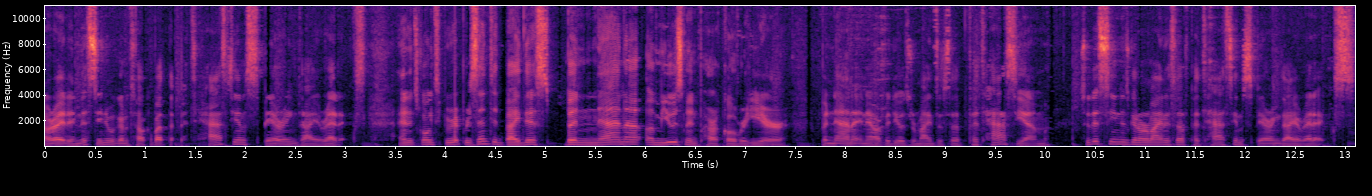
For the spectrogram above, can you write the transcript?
Alright, in this scene we're going to talk about the potassium-sparing diuretics, and it's going to be represented by this banana amusement park over here. Banana in our videos reminds us of potassium, so this scene is going to remind us of potassium-sparing diuretics.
